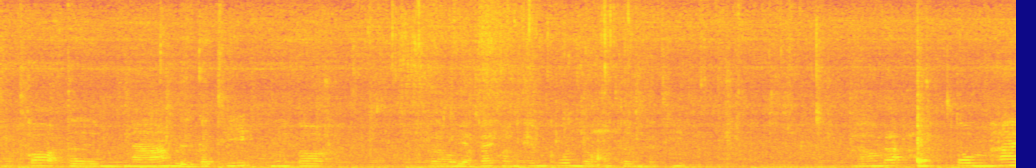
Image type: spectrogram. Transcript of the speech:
แล้วก็เติมน้ำหรือกะทินี่ก็เราอยากได้ความเข้มข้นเราก็เติมกะทิแล้วละต้มให้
